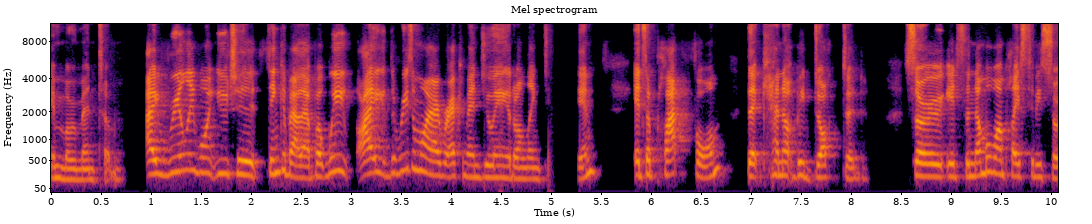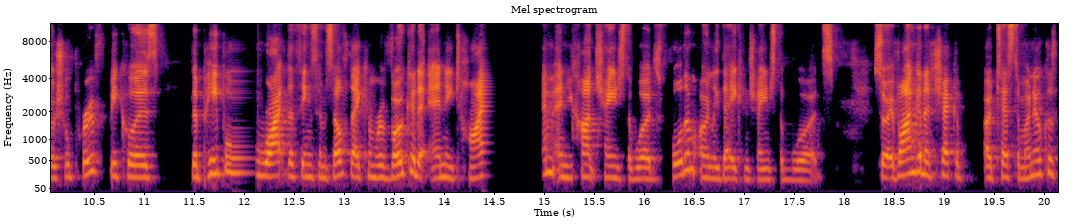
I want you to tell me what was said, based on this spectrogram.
in momentum. I really want you to think about that. But we, I, the reason why I recommend doing it on LinkedIn, it's a platform that cannot be doctored. So it's the number one place to be social proof because the people write the things themselves. They can revoke it at any time and you can't change the words for them. Only they can change the words. So if I'm going to check a, a testimonial, because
